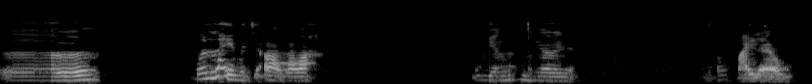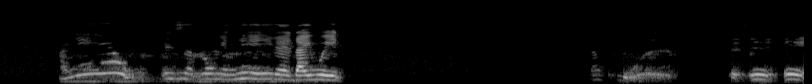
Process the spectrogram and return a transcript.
เออเมื่อไรมันจะออกมาวะกูยังมีอะไรเนี่ย ต้องไปแล้วไปแล้วไปสัตว์ลงอย่างที่นี่เลยไดวิดน่ากลัวเลยเอ๊ะเอ๊ะเอ๊ะ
